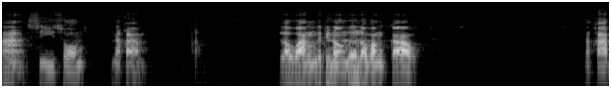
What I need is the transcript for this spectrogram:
ห้าสี่สองนะครับ ระวังเด้พี่น้องเด้อระวังเก้า นะครับ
